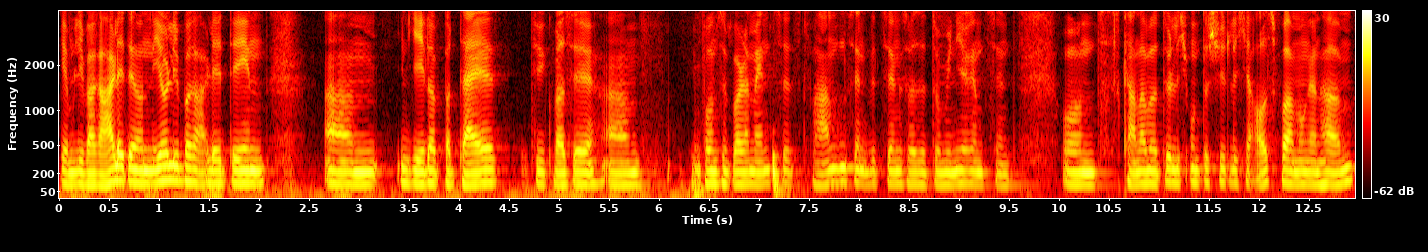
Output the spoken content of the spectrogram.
eben liberale Ideen und neoliberale Ideen ähm, in jeder Partei, die quasi ähm, bei uns im Parlament sitzt, vorhanden sind bzw. dominierend sind. Und es kann aber natürlich unterschiedliche Ausformungen haben,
